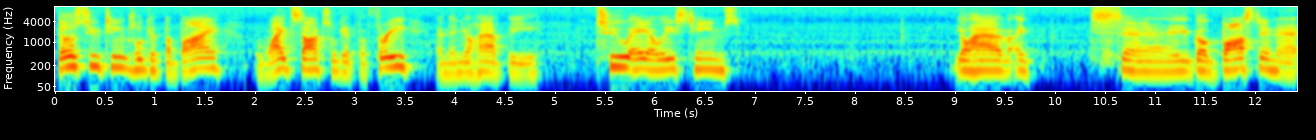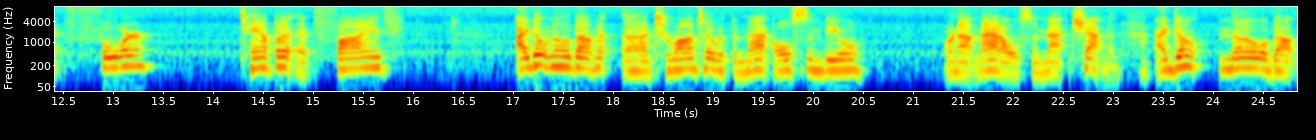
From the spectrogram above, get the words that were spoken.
those two teams will get the bye. The White Sox will get the three, and then you'll have the two AL East teams. You'll have I say you go Boston at four, Tampa at five. I don't know about uh, Toronto with the Matt Olson deal, or not Matt Olson, Matt Chapman. I don't know about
